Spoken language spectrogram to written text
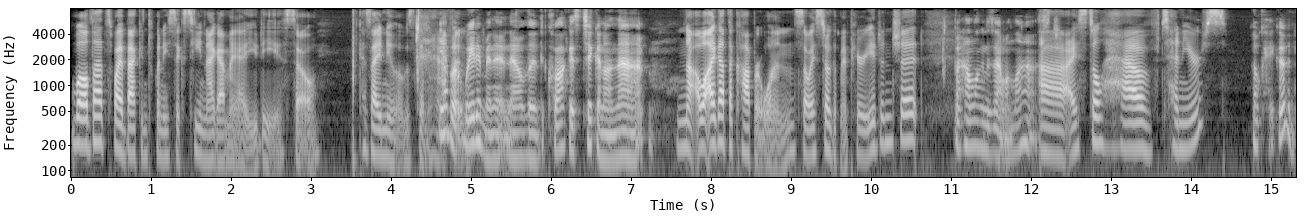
Well, that's why back in 2016 I got my IUD. So, because I knew it was going to happen. Yeah, but wait a minute now. The clock is ticking on that. No, well, I got the copper one, so I still get my period and shit. But how long does that one last? Uh, I still have 10 years. Okay, good.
